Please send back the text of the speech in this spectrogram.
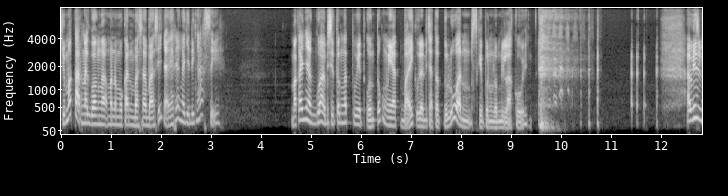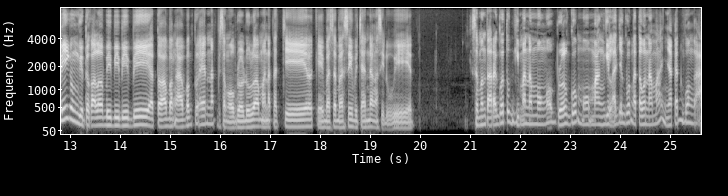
cuma karena gue nggak menemukan bahasa basinya akhirnya nggak jadi ngasih makanya gue abis itu nge-tweet untuk niat baik udah dicatat duluan meskipun belum dilakuin. Habis bingung gitu kalau bibi-bibi atau abang-abang tuh enak bisa ngobrol dulu sama anak kecil kayak basa-basi bercanda ngasih duit. Sementara gue tuh gimana mau ngobrol gue mau manggil aja gue nggak tahu namanya kan gue nggak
